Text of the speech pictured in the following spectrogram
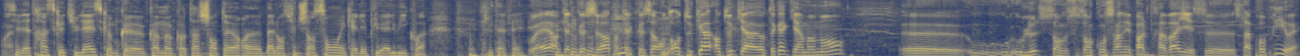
Ouais. C'est la trace que tu laisses, comme, que, comme quand un chanteur euh, balance une chanson et qu'elle est plus à lui, quoi. Tout à fait. Ouais, en quelque sorte, en quelque sorte. En, en tout cas, en tout cas, en tout cas, qu'il y a un moment euh, où, où- où l'autre se sent, se sent concerné par le travail et se, se l'approprie, ouais.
